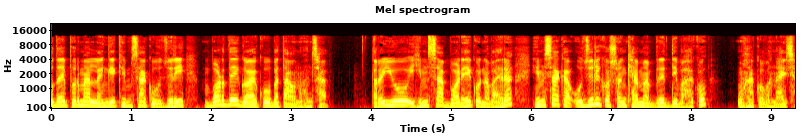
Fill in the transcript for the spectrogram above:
उदयपुरमा लैङ्गिक हिंसाको उजुरी बढ्दै गएको बताउनुहुन्छ। तर यो हिंसा बढेको नभएर हिंसाका उजुरीको संख्यामा वृद्धि भएको उहाँको भनाइ छ।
